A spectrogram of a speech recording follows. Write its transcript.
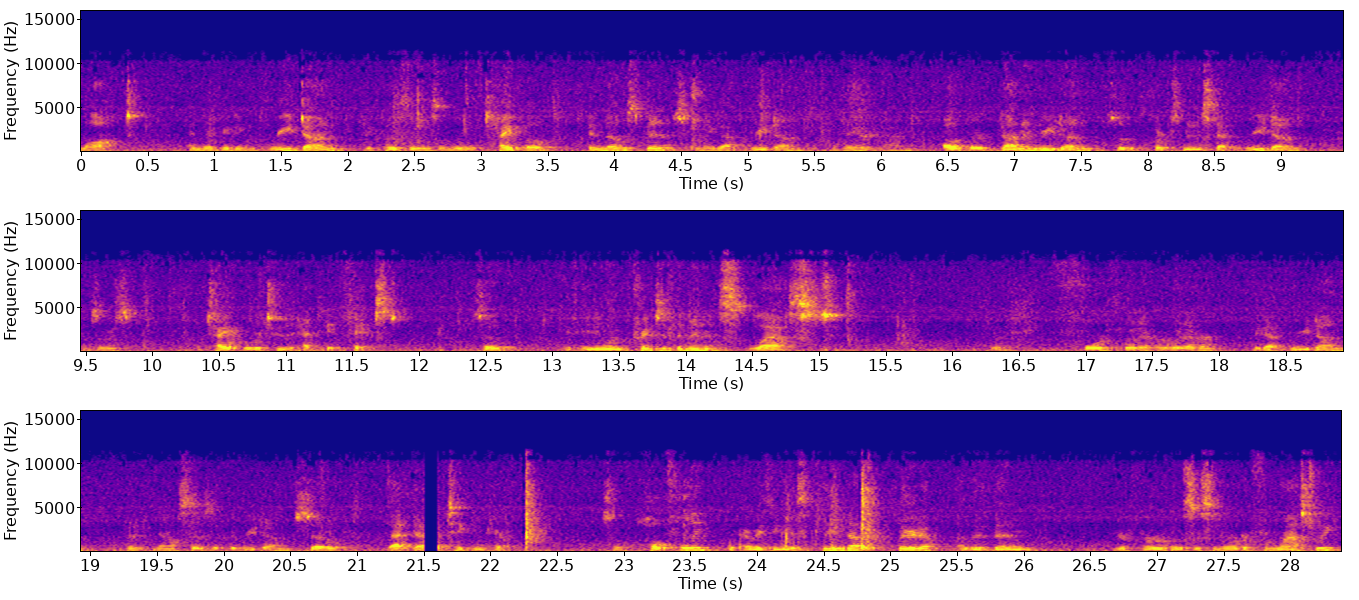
locked, and they're getting redone because there was a little typo in those minutes, and they got redone. They- Oh, they're done and redone, so the clerk's minutes got redone, because there was a typo or two that had to get fixed. So if anyone printed the minutes last, the fourth, whatever, whatever, they got redone, but it now says that they're redone, so that got taken care of. So hopefully, everything is cleaned up, cleared up, other than your firm owes us an order from last week,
